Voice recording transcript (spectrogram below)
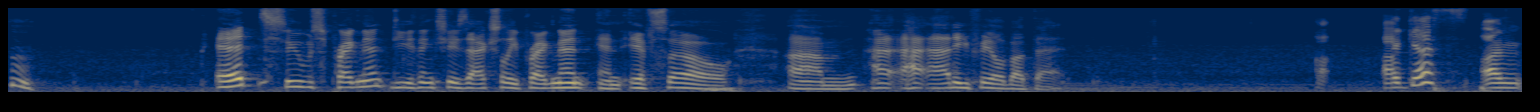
Hmm, Ed, sue's pregnant. Do you think she's actually pregnant? And if so, um, how, how do you feel about that? I guess I'm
